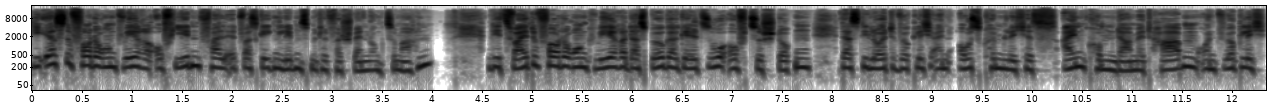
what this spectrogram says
Die erste Forderung wäre auf jeden Fall etwas gegen Lebensmittelverschwendung zu machen. Die zweite Forderung wäre, das Bürgergeld so aufzustocken, dass die Leute wirklich ein auskömmliches Einkommen damit haben und wirklich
